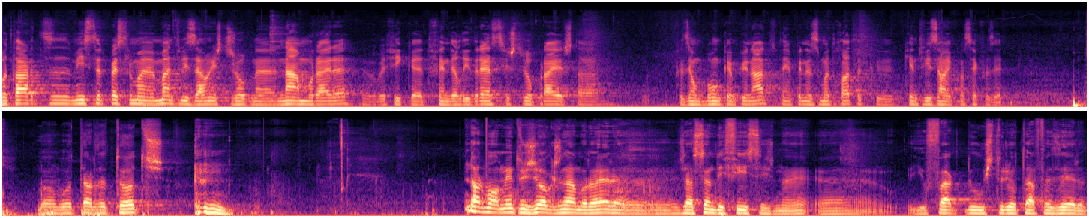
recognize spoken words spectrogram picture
Boa tarde, Mister. Peço-lhe uma, uma antevisão este jogo na, na Amoreira. O Benfica defende a liderança e o Estoril Praia está a fazer um bom campeonato, tem apenas uma derrota. Que, que antevisão é que consegue fazer? Bom, boa tarde a todos. Normalmente os jogos na Amoreira eh, já são difíceis, não é? Eh, e o facto do Estoril estar a fazer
